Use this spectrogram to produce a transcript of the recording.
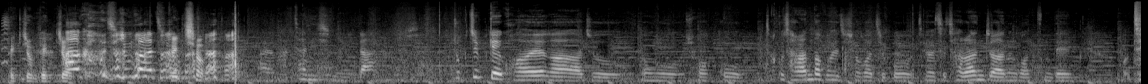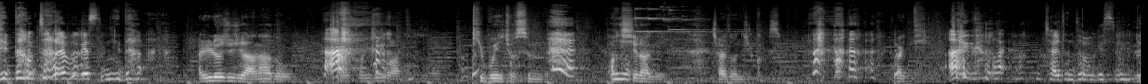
100점, 100점, 아 거짓말 좀. 100점. 아유 가찬이십니다. 쪽집게 과외가 아주 너무 좋았고 자꾸 잘한다고 해주셔가지고 제가 진짜 잘하는 줄 아는 것 같은데 어쨌든 한번 잘해보겠습니다. 알려주지 않아도 잘 던진 것 같아서 기분이 좋습니다. 확실하게 잘 던질 것 같습니다. 파이팅. 아이고 잘 던져보겠습니다.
